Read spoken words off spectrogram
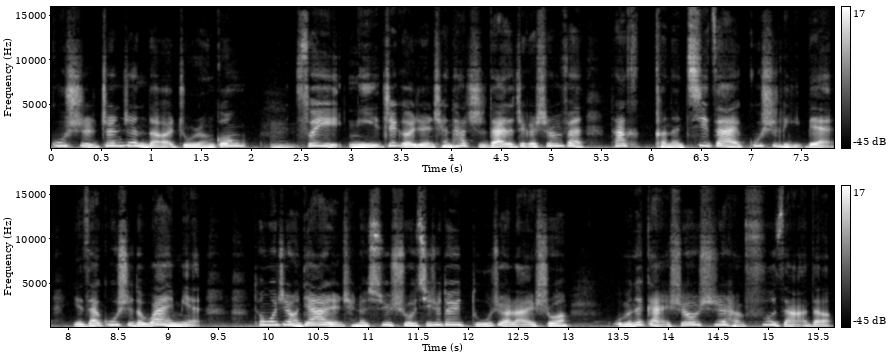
故事真正的主人公。嗯，所以你这个人称他指代的这个身份，他可能既在故事里边，也在故事的外面。通过这种第二人称的叙述，其实对于读者来说，我们的感受是很复杂的。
